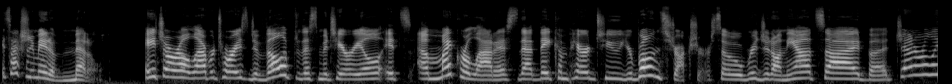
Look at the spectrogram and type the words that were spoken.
it's actually made of metal. HRL Laboratories developed this material. It's a microlattice that they compared to your bone structure, so rigid on the outside, but generally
